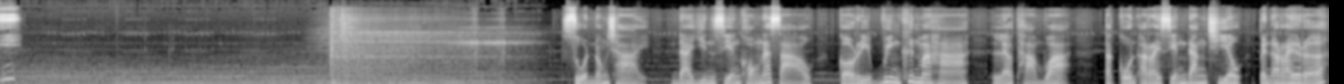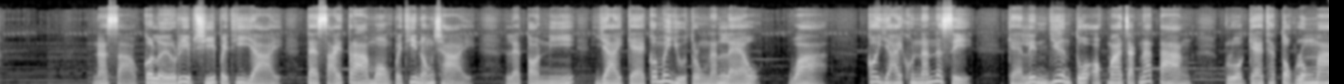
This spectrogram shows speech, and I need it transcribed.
ฮิส่วนน้องชายได้ยินเสียงของน้าสาว ก็รีบวิ่งขึ้นมาหา แล้วถามว่าตะโกนอะไรเสียงดังเชียวเป็นอะไรเหรอน้าสาวก็เลยรีบชี้ไปที่ยาย แต่สายตามองไปที่น้องชาย และตอนนี้ยายแกก็ไม่อยู่ตรงนั้นแล้ว ว่า ก็ยายคนนั้นน่ะสิ แกเล่นยื่นตัวออกมาจากหน้าต่าง กลัวแกจะตกลงมา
